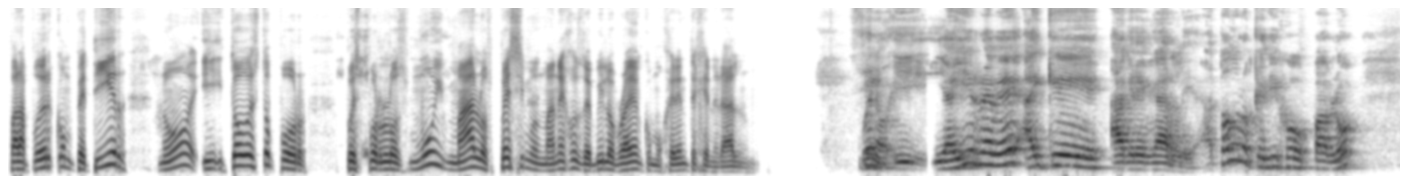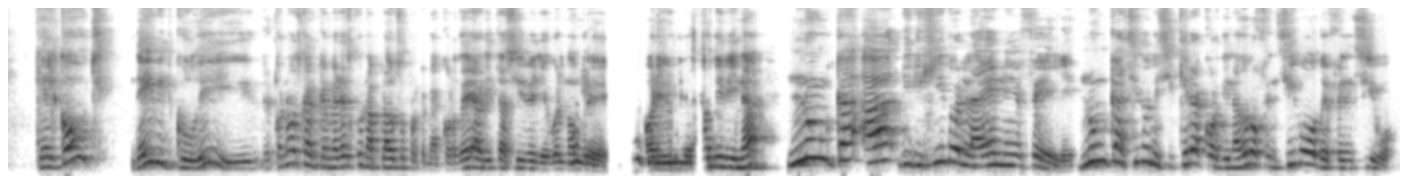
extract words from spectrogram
para poder competir, ¿no? Y, todo esto por, pues por los muy malos, pésimos manejos de Bill O'Brien como gerente general. Bueno, y, y ahí, Rebe, hay que agregarle a todo lo que dijo Pablo, que el coach David Cooley, reconozcan que merezco un aplauso porque me acordé, ahorita sí me llegó el nombre por iluminación divina, nunca ha dirigido en la NFL, nunca ha sido ni siquiera coordinador ofensivo o defensivo.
